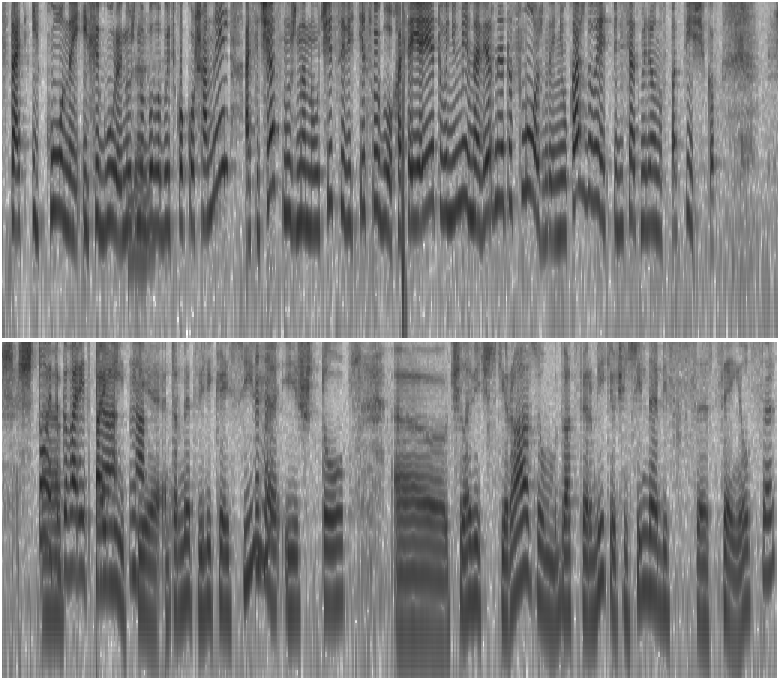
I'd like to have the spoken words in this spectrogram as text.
стать иконой и фигурой, нужно да. было быть Коко Шанель, а сейчас нужно научиться вести свой блог. Хотя я этого не умею, наверное, это сложно, и не у каждого есть 50 миллионов подписчиков. Что а, это говорит поймите, про нас? Поймите, интернет – великая сила, угу. и что человеческий разум в 21 веке очень сильно обесценился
